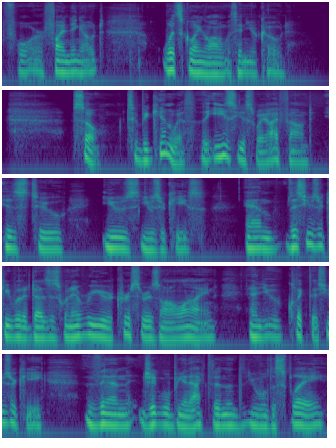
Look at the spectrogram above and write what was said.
for finding out what's going on within your code. So, to begin with, the easiest way I found is to use user keys. And this user key, what it does is whenever your cursor is on a line and you click this user key, then Jig will be enacted and you will display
